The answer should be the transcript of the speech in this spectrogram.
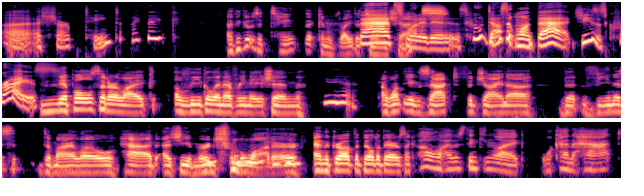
uh, a sharp taint, I think. I think it was a taint that can write its That's what it is. Who doesn't want that? Jesus Christ. Nipples that are like illegal in every nation. yeah. I want the exact vagina that Venus de Milo had as she emerged from the water. and the girl at the Build a Bear is like, Oh, I was thinking, like, what kind of hat?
